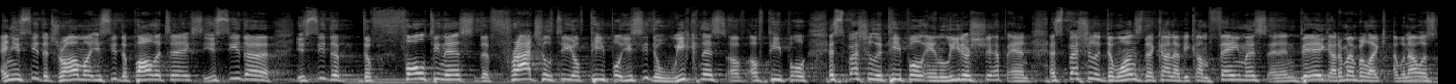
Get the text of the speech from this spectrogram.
and you see the drama you see the politics you see the you see the the faultiness the fragility of people you see the weakness of, of people especially people in leadership and especially the ones that kind of become famous and, and big. I remember like when i was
